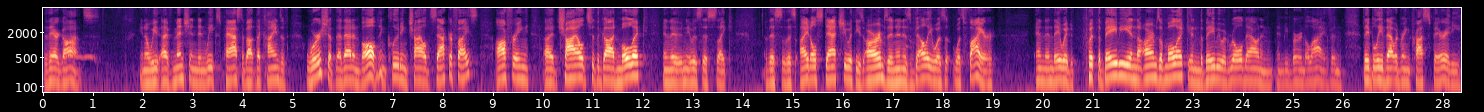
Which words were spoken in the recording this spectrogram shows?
their gods. You know, we, I've mentioned in weeks past about the kinds of worship that that involved, including child sacrifice, offering a child to the god Moloch, and it, and it was this like this this idol statue with these arms, and in his belly was was fire, and then they would put the baby in the arms of Moloch, and the baby would roll down and, and be burned alive. And they believed that would bring prosperity.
